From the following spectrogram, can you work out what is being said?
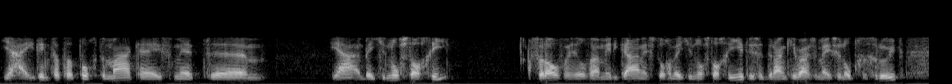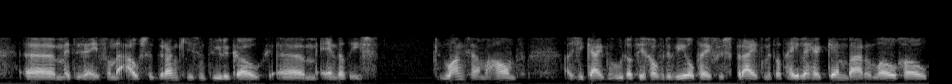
Ja, ik denk dat dat toch te maken heeft met ehm, ja, een beetje nostalgie. Vooral voor heel veel Amerikanen is het toch een beetje nostalgie. Het is het drankje waar ze mee zijn opgegroeid. Ehm, het is een van de oudste drankjes natuurlijk ook. Ehm, en dat is langzamerhand, als je kijkt naar hoe dat zich over de wereld heeft verspreid... met dat hele herkenbare logo.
